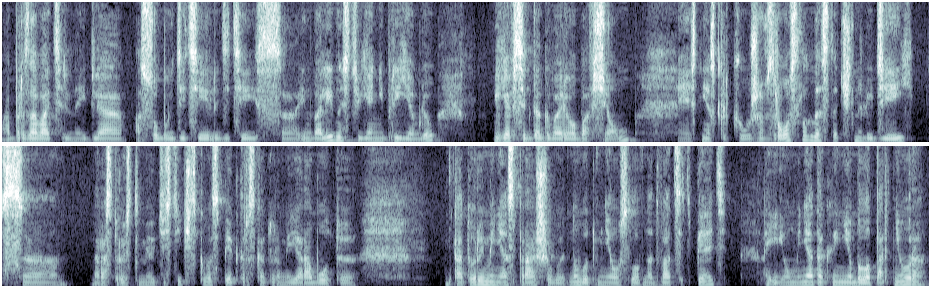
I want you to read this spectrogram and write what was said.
образовательной для особых детей или детей с инвалидностью я не приемлю. Я всегда говорю обо всем. Есть несколько уже взрослых достаточно людей с расстройствами аутистического спектра, с которыми я работаю, которые меня спрашивают, ну вот мне условно 25, и у меня так и не было партнера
